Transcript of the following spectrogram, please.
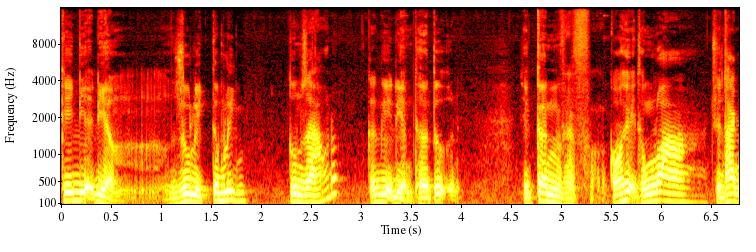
cái địa điểm du lịch tâm linh, tôn giáo đó, các địa điểm thờ tự thì cần phải có hệ thống loa truyền thanh,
